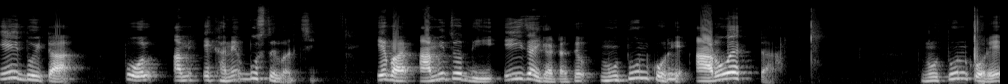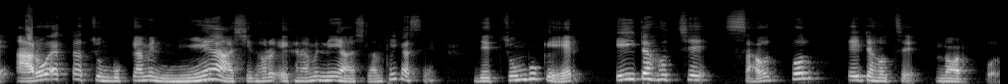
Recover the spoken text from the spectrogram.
এই দুইটা পোল আমি এখানে বুঝতে পারছি। এবার আমি যদি এই জায়গাটাতে নতুন করে আরও একটা নতুন করে আরও একটা চুম্বককে আমি নিয়ে আসি, ধরো এখানে আমি নিয়ে আসলাম, ঠিক আছে? যে চুম্বকের এইটা হচ্ছে সাউথ পোল এইটা হচ্ছে নর্থ পোল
